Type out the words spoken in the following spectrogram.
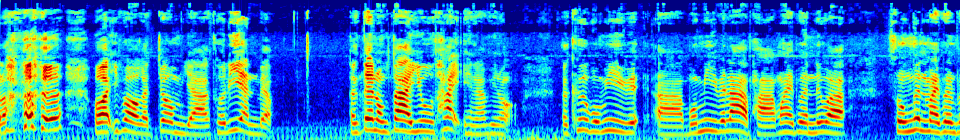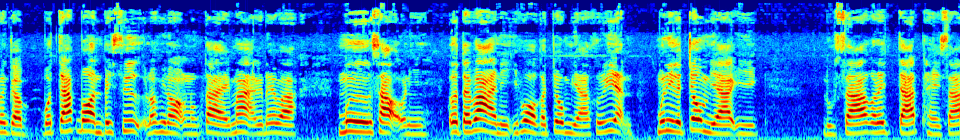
แล้วเพราะอีพอกับจมอยากทุเรียนแบบตั้งแต่น้องตายอยู่ไทยนะพี่น้องก็คือบ่มีเวอ่าบ่มีเวลาพากมาให้เพิ่นหรือว่าส่งเงินไม้เพิ่นเพิ่นกับบ่จักบอลไปซื้อแล้วพี่น้องน้องตายมากก็ได้ว่า มือเสาร์นี่เออแต่ว่าอันนี้อีพอก็จมอยากทุเรียนมื้อนี้ก็จมอยากอีก ลูกสาวก็ได้จัดให้ซะ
